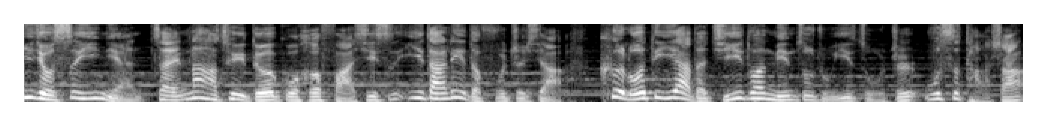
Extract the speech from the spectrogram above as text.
一九四一年，在纳粹德国和法西斯意大利的扶持下，克罗地亚的极端民族主义组织乌斯塔沙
